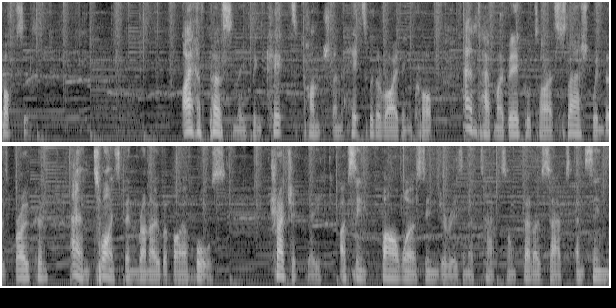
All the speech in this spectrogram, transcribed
foxes. I have personally been kicked, punched, and hit with a riding crop, and had my vehicle tyres slashed, windows broken, and twice been run over by a horse. Tragically, I've seen far worse injuries and attacks on fellow Sabs and seen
